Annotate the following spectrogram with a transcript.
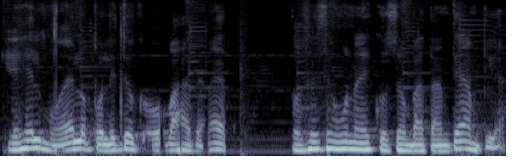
que es el modelo político que vos vas a tener. Entonces es una discusión bastante amplia,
